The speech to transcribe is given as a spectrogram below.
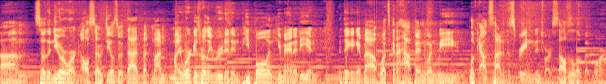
Um, so the newer work also deals with that. But my, my work is really rooted in people and humanity and, and thinking about what's going to happen when we look outside of the screen and into ourselves a little bit more.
